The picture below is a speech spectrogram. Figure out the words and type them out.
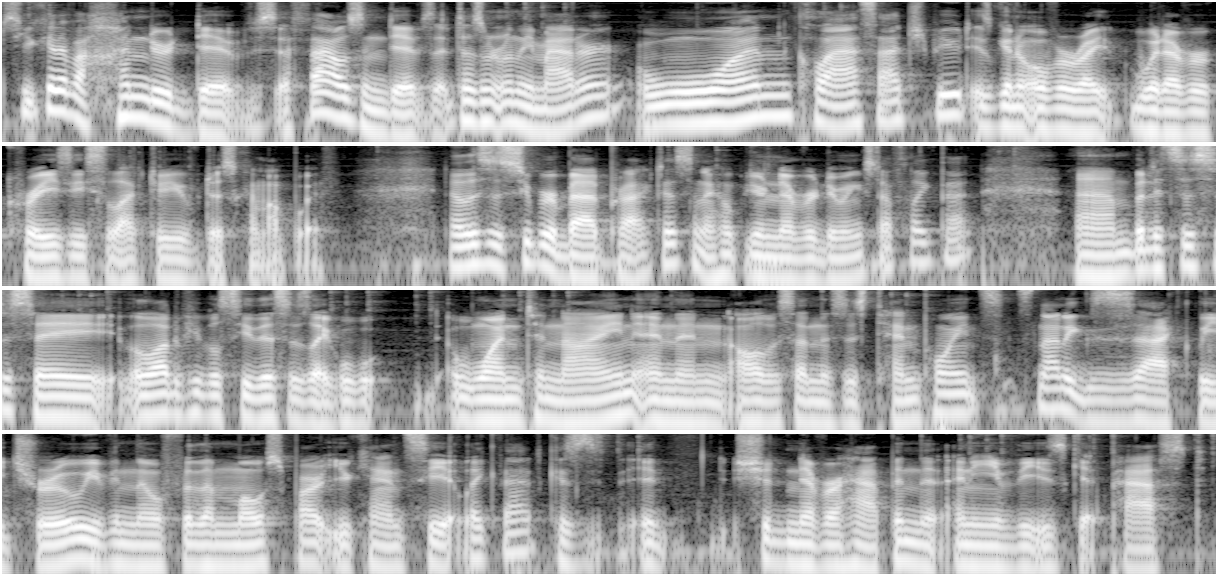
So you could have a hundred divs, a thousand divs, it doesn't really matter. One class attribute is going to overwrite whatever crazy selector you've just come up with. Now this is super bad practice and I hope you're never doing stuff like that. Um, but it's just to say a lot of people see this as like one to nine and then all of a sudden this is 10 points. It's not exactly true even though for the most part you can see it like that because it should never happen that any of these get past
